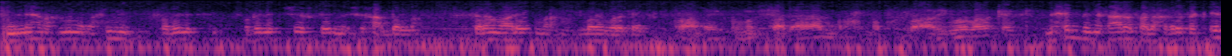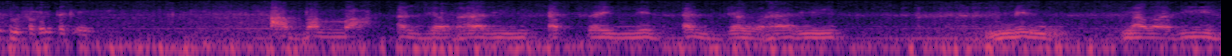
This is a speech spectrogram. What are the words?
بسم الله الرحمن الرحيم. فضيلة فضيلة الشيخ سيدنا الشيخ عبد الله. السلام عليكم ورحمة الله وبركاته. وعليكم السلام ورحمة الله وبركاته. نحب نتعرف على حضرتك اسم فضيلتك إيه؟ عبد الله الجوهري السيد الجوهري من مواليد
